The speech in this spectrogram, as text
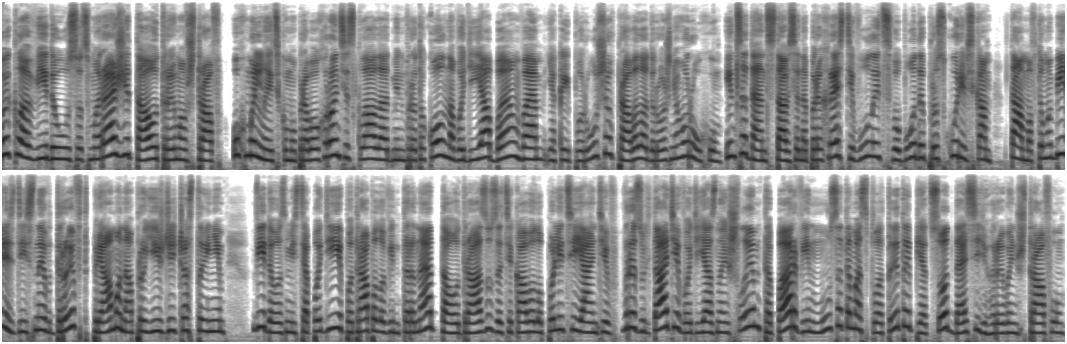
Виклав відео у соцмережі та отримав штраф. У Хмельницькому правоохоронці склали адмінпротокол на водія БМВ, який порушив правила дорожнього руху. Інцидент стався на перехресті вулиць Свободи Проскурівська. Там автомобіль здійснив дрифт прямо на проїжджій частині. Відео з місця події потрапило в інтернет та одразу зацікавило поліціянтів. В результаті водія знайшли. Тепер він муситиме сплатити 510 гривень штрафу.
